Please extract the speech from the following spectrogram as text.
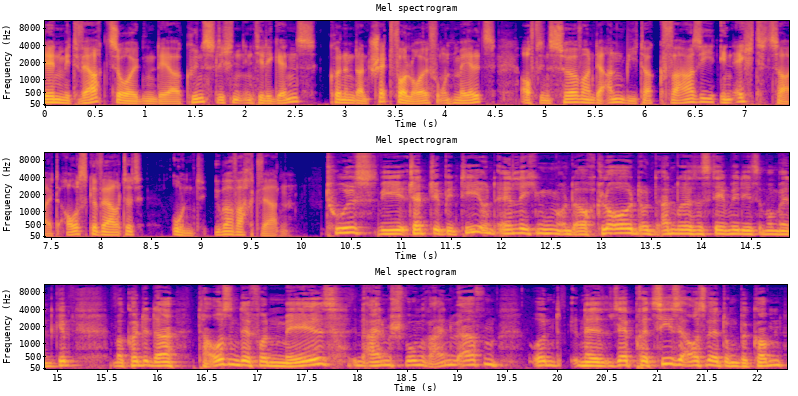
Denn mit Werkzeugen der künstlichen Intelligenz können dann Chatverläufe und Mails auf den Servern der Anbieter quasi in Echtzeit ausgewertet und überwacht werden. Tools wie ChatGPT und ähnlichem und auch Claude und andere Systeme, die es im Moment gibt. Man könnte da tausende von Mails in einem Schwung reinwerfen und eine sehr präzise Auswertung bekommen,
